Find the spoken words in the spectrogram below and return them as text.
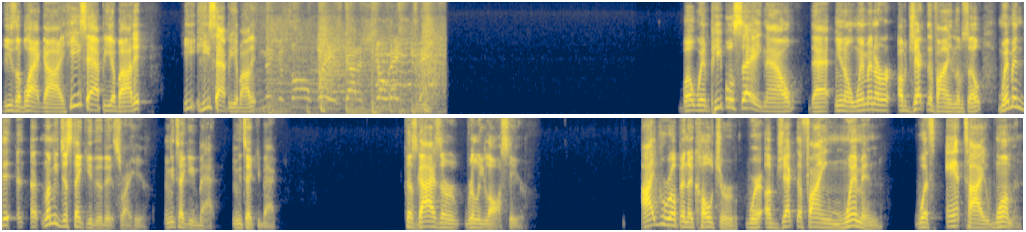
He's a black guy. He's happy about it. He, he's happy about it. But when people say now that, you know, women are objectifying themselves, women, di- uh, let me just take you to this right here. Let me take you back. Let me take you back. Because guys are really lost here. I grew up in a culture where objectifying women was anti woman.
